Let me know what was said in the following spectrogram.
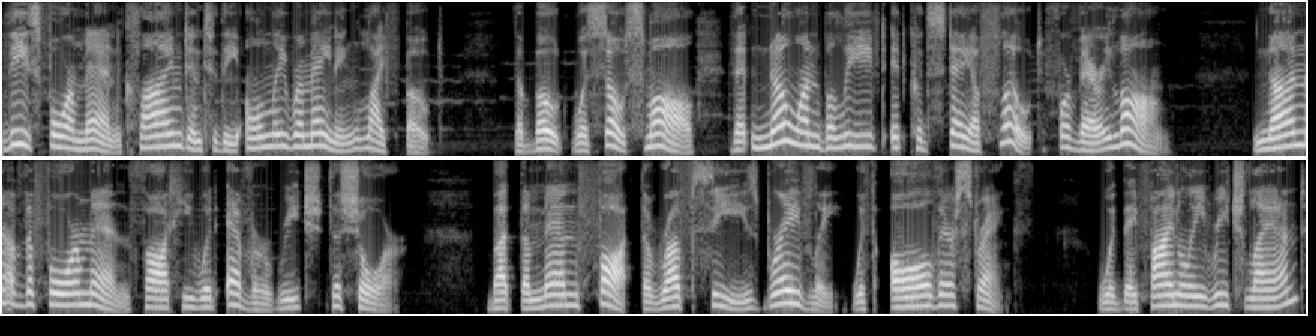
These four men climbed into the only remaining lifeboat. The boat was so small that no one believed it could stay afloat for very long. None of the four men thought he would ever reach the shore. But the men fought the rough seas bravely with all their strength. Would they finally reach land?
